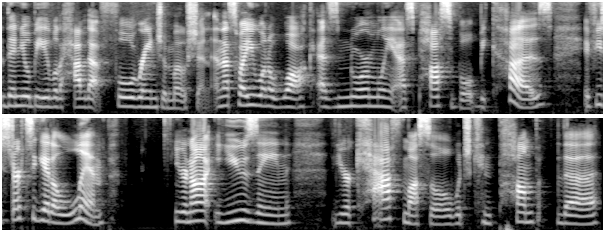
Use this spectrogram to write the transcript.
then you'll be able to have that full range of motion. And that's why you want to walk as normally as possible because if you start to get a limp, you're not using your calf muscle which can pump the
